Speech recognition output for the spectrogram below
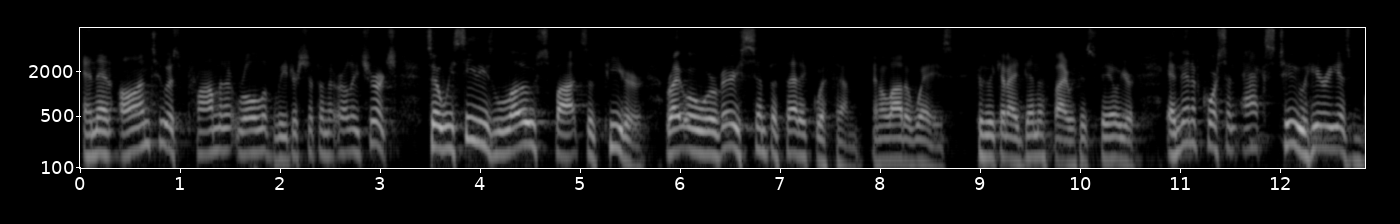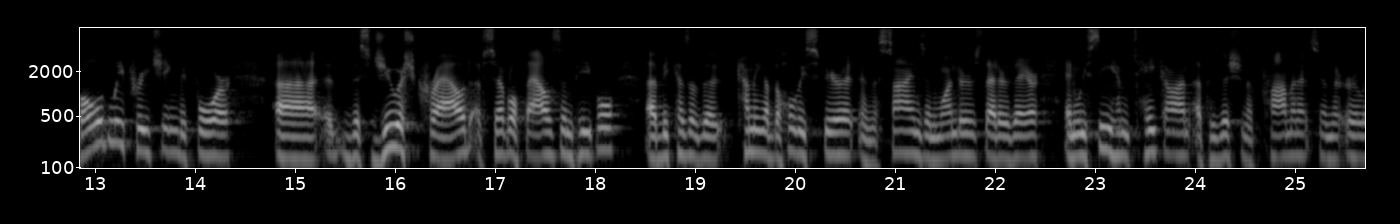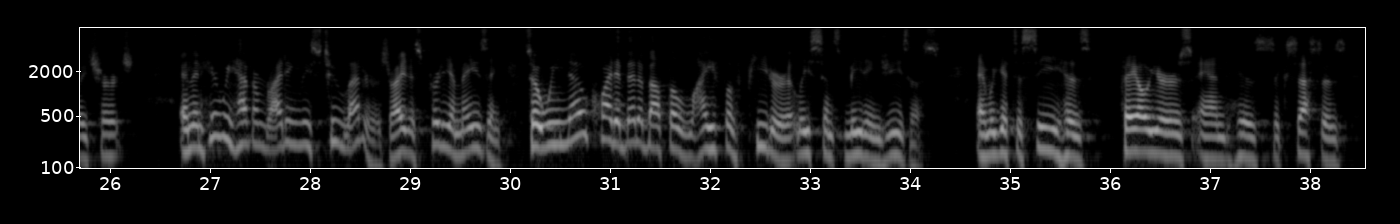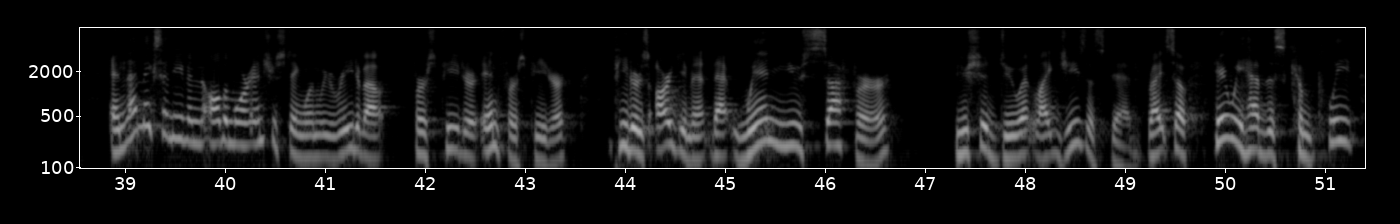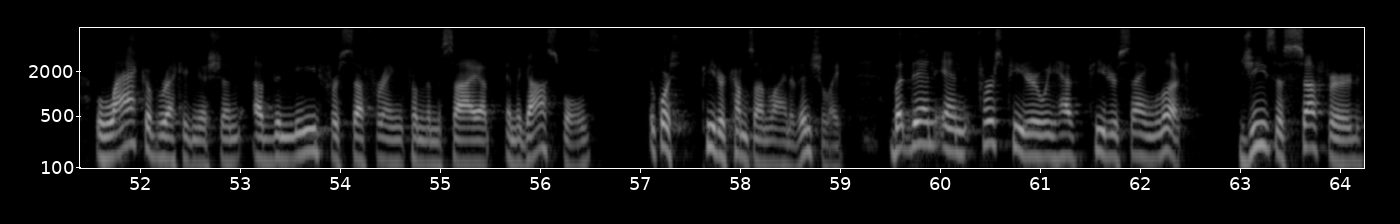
and then on to his prominent role of leadership in the early church. So we see these low spots of Peter, right, where we're very sympathetic with him in a lot of ways because we can identify with his failure. And then, of course, in Acts 2, here he is boldly preaching before uh, this Jewish crowd of several thousand people uh, because of the coming of the Holy Spirit and the signs and wonders that are there. And we see him take on a position of prominence in the early church. And then here we have him writing these two letters, right? It's pretty amazing. So we know quite a bit about the life of Peter, at least since meeting Jesus. And we get to see his failures and his successes. And that makes it even all the more interesting when we read about First Peter in First Peter, Peter's argument that when you suffer, you should do it like Jesus did, right? So here we have this complete lack of recognition of the need for suffering from the Messiah in the Gospels. Of course, Peter comes online eventually. But then in 1 Peter, we have Peter saying, Look, Jesus suffered,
